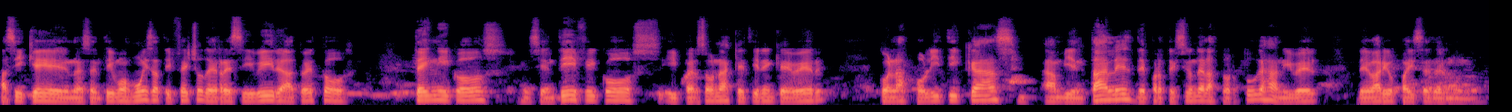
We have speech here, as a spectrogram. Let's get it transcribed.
así que nos sentimos muy satisfechos de recibir a todos estos técnicos, científicos y personas que tienen que ver con las políticas ambientales de protección de las tortugas a nivel de varios países del mundo.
